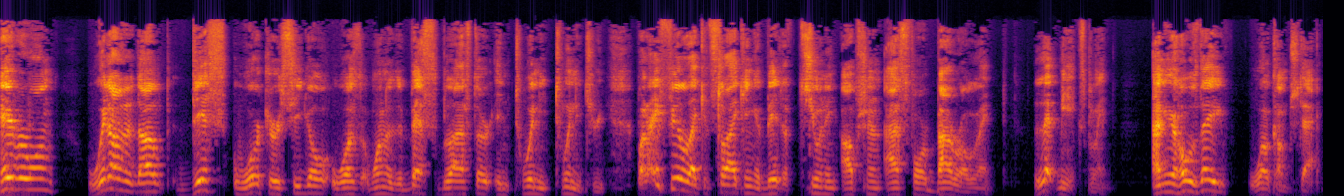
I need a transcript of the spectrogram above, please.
Hey everyone, without a doubt, this Worker Seagull was one of the best blaster in 2023, but I feel like it's lacking a bit of tuning option as for barrel length. Let me explain. I'm your host Dave, welcome to.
